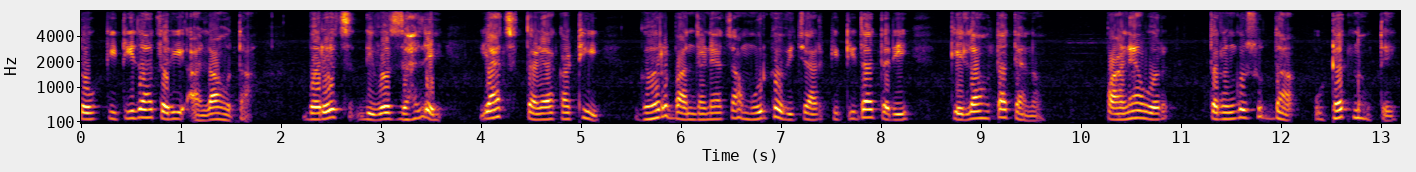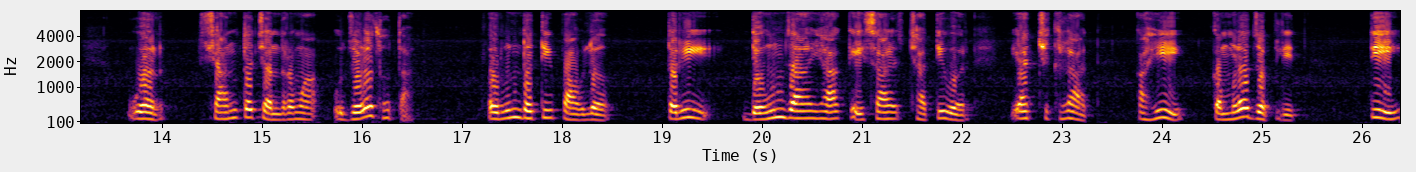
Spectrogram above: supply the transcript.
तो कितीदा तरी आला होता. बरेच दिवस झाले याच तळ्याकाठी घर बांधण्याचा मूर्ख विचार कितीदा तरी केला होता त्यानं. पाण्यावर तरंगसुद्धा उठत नव्हते. वर शांत चंद्रमा उजळत होता. अरुंधती पावलं तरी देऊन जा ह्या केसाळ छातीवर या चिखलात काही कमळं जपलीत. ती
